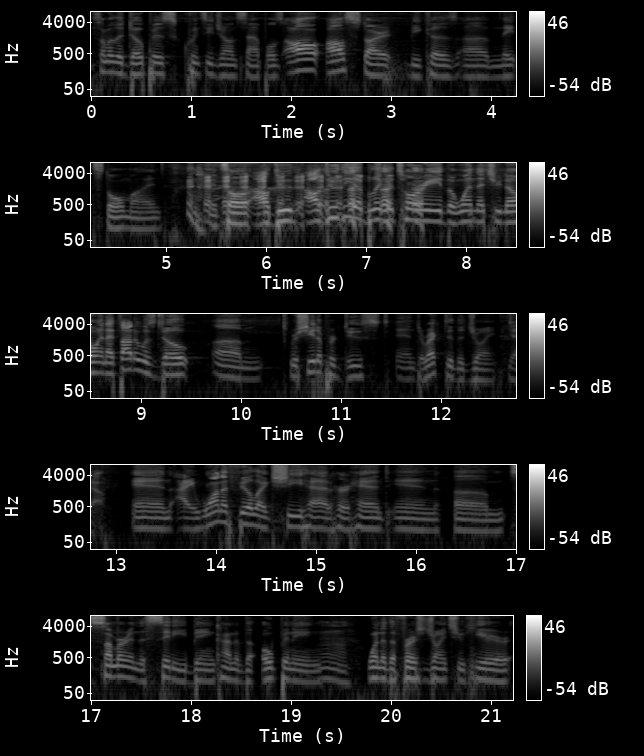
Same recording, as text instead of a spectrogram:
some of the dopest Quincy Jones samples. I'll I'll start because um, Nate stole mine, and so I'll do I'll do the obligatory, the one that you know. And I thought it was dope. Um, Rashida produced and directed the joint, yeah. And I want to feel like she had her hand in um, "Summer in the City" being kind of the opening, one of the first joints you hear.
